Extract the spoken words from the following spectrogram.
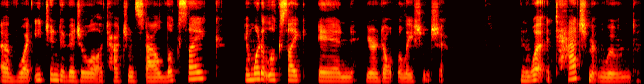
of what each individual attachment style looks like and what it looks like in your adult relationship. And what attachment wound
